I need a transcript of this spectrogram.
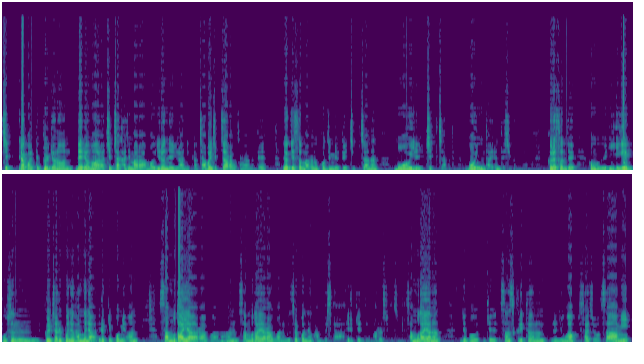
집이라고 할 때 불교는 내려놓아라, 집착하지 마라, 뭐 이런 얘기를 하니까 자벌집자라고 생각하는데 여기서 말하는 고집밀도의 집자는 모일 집자거든요. 모인다 이런 뜻이거든요. 그래서 이제 그럼 이게 무슨 글자를 번역한 거냐 이렇게 보면 삼무다야라고 하는 삼무다야라고 하는 것을 번역한 것이다 이렇게 이제 말할 수 있겠습니다. 삼무다야는 이제 뭐 이렇게 산스크리트는 영어하고 비슷하죠. 싸움이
